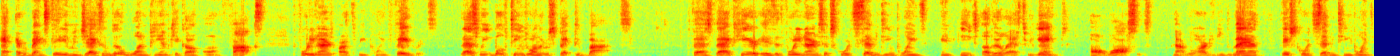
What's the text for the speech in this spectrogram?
at Everbank Stadium in Jacksonville, 1 p.m. kickoff on Fox. The 49ers are three point favorites. Last week, both teams were on their respective byes. Fast fact here is that the 49ers have scored 17 points in each of their last three games, all losses. Not real hard to do the math. They've scored 17 points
